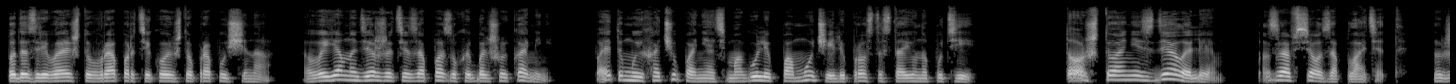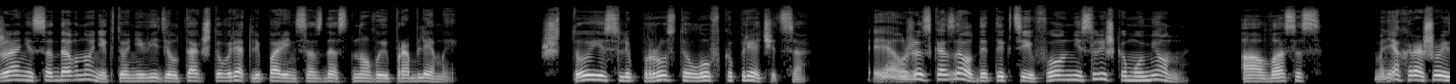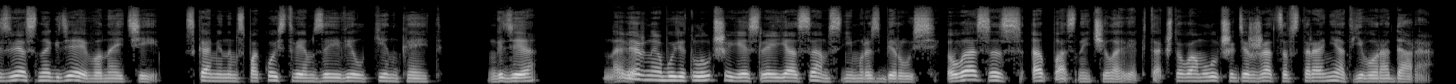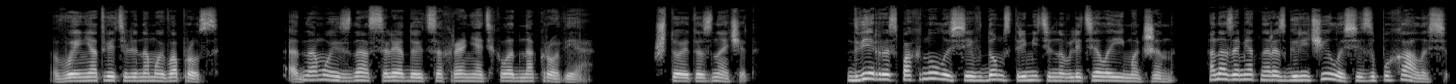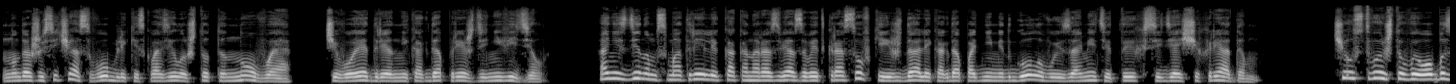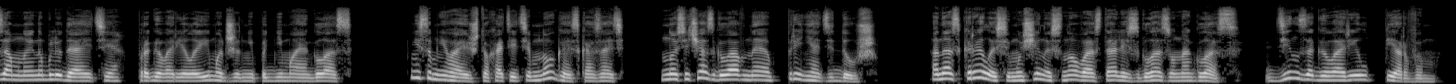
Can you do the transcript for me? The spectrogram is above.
Подозреваю, что в рапорте кое-что пропущено. Вы явно держите за пазухой большой камень, поэтому и хочу понять, могу ли помочь или просто стою на пути. То, что они сделали, за все заплатят. Джаниса давно никто не видел, так что вряд ли парень создаст новые проблемы. Что, если просто ловко прячется? Я уже сказал, детектив, он не слишком умен. А Васос? Мне хорошо известно, где его найти, с каменным спокойствием заявил Кинкейт. Где? Наверное, будет лучше, если я сам с ним разберусь. Васос опасный человек, так что вам лучше держаться в стороне от его радара. Вы не ответили на мой вопрос. Одному из нас следует сохранять хладнокровие. Что это значит? Дверь распахнулась, и в дом стремительно влетела Имаджин. Она заметно разгорячилась и запыхалась, но даже сейчас в облике сквозило что-то новое, чего Эдриан никогда прежде не видел. Они с Дином смотрели, как она развязывает кроссовки, и ждали, когда поднимет голову и заметит их, сидящих рядом. «Чувствую, что вы оба за мной наблюдаете», — проговорила Имаджин, не поднимая глаз. «Не сомневаюсь, что хотите многое сказать, но сейчас главное — принять душ. Она скрылась, и мужчины снова остались с глазу на глаз. Дин заговорил первым.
